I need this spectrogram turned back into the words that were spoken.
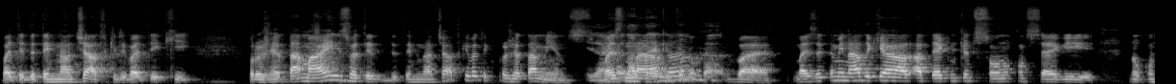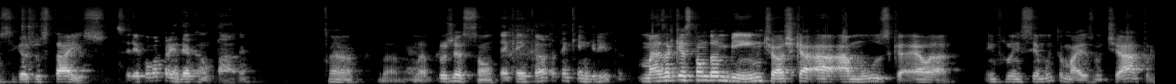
vai ter determinado teatro que ele vai ter que projetar mais, vai ter determinado teatro que vai ter que projetar menos. mas nada vai. Mas aí também nada que a, a, técnica de som não consegue não consiga ajustar isso. Seria como aprender a cantar, né? É, não, é. é projeção. Tem quem canta, tem quem grita. Mas a questão do ambiente, eu acho que a, a música, ela influencia muito mais no teatro,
